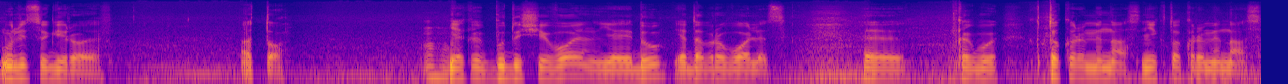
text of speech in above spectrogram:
улицу Героев. АТО. Я как будущий воин, я иду, я доброволец. Э, как бы кто кроме нас, никто кроме нас.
